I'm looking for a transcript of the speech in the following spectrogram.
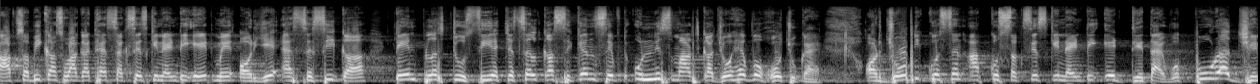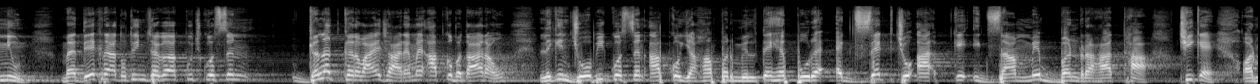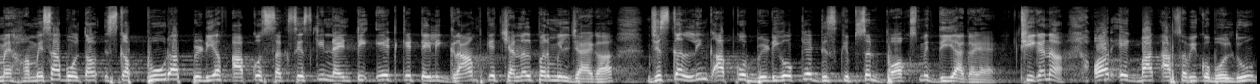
आप सभी का स्वागत है सक्सेस की 98 में और ये एसएससी का 10 प्लस टू सी का सेकेंड शिफ्ट 19 मार्च का जो है वो हो चुका है। और जो भी क्वेश्चन आपको सक्सेस की 98 देता है, वो पूरा जेन्यून मैं देख रहा दो तीन जगह कुछ क्वेश्चन गलत करवाए जा रहे हैं, मैं आपको बता रहा हूँ, लेकिन जो भी क्वेश्चन आपको यहाँ पर मिलते हैं, पूरा एग्जैक्ट जो आपके एग्ज़ाम में बन रहा था, ठीक है? और मैं हमेशा बोलता हूँ, इसका पूरा पीडीएफ आपको सक्सेस की 98 के टेलीग्राम के चैनल पर मिल जाएगा, जिसका लिंक आपको वीडियो के डिस्क्रिप्शन बॉक्स में दिया गया है, ठीक है ना? और एक बात आप सभी को बोल दूँ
